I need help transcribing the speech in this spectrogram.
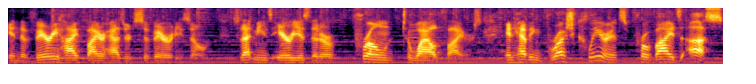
in the very high fire hazard severity zone. So that means areas that are prone to wildfires. And having brush clearance provides us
